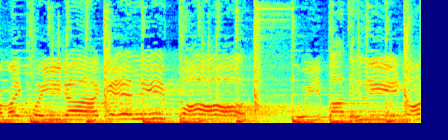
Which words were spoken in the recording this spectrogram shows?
আমায় কইরা গেলি পর তুই বাঁধলি নতুন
